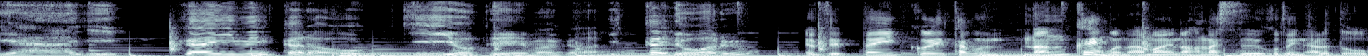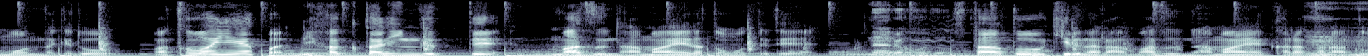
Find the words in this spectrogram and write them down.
いやー、1回目から大きいよ、テーマが。1回で終わる？いや絶対これ多分何回も名前の話することになると思うんだけど、まあ、とはいえやっぱリファクタリングってまず名前だと思っててなるほどスタートを切るならまず名前からかなと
